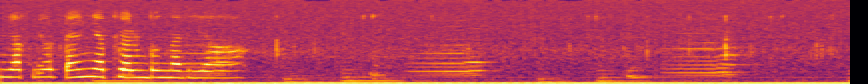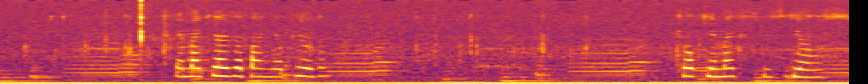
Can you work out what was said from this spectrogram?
Patron yapmıyor. Ben yapıyorum bunları ya. Yemekleri de ben yapıyorum. Çok yemek istiyorsunuz.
